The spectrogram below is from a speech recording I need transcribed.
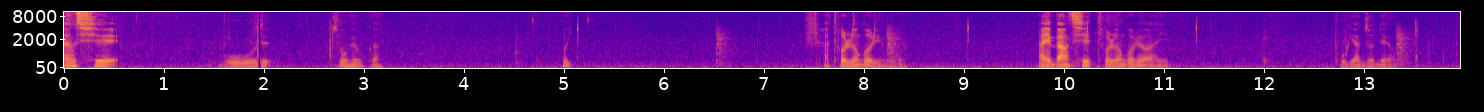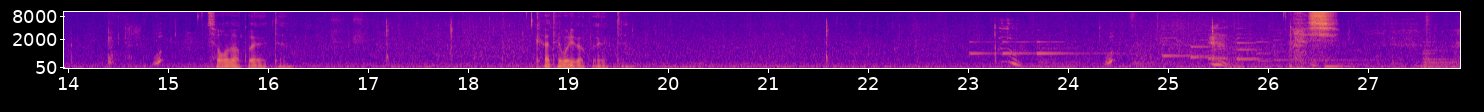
양씨 모드 조금 해볼까? 호이 아 덜렁거리는 거봐 아니 망치 덜렁거려. 아니 보기 안 좋네요. 저거 바꿔야겠다. 카테고리 바꿔야겠다. 아이씨.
